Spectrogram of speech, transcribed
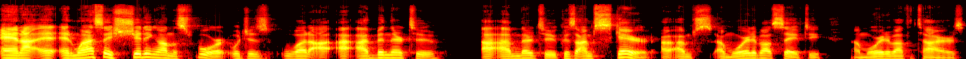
And I and when I say shitting on the sport, which is what I, I have been there too, I, am there too because I'm scared. I, I'm I'm worried about safety. I'm worried about the tires.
